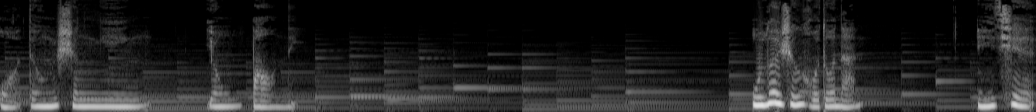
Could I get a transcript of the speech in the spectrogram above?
我都用声音拥抱你。无论生活多难，一切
